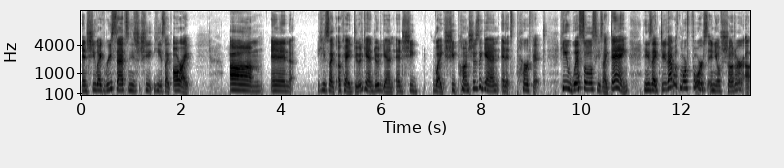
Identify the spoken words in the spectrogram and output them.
And she like resets and he's she he's like all right. Um and he's like okay do it again do it again. And she like she punches again and it's perfect he whistles he's like dang and he's like do that with more force and you'll shudder uh,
